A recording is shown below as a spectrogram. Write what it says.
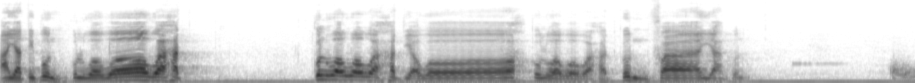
Ayatipun kul wawahad kul wawahad ya Allah. Kul kun fayakun اللهم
